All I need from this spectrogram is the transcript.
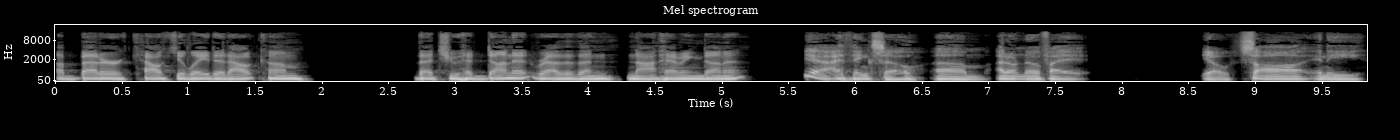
a better calculated outcome that you had done it rather than not having done it? Yeah, I think so. Um, I don't know if I, you know, saw any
